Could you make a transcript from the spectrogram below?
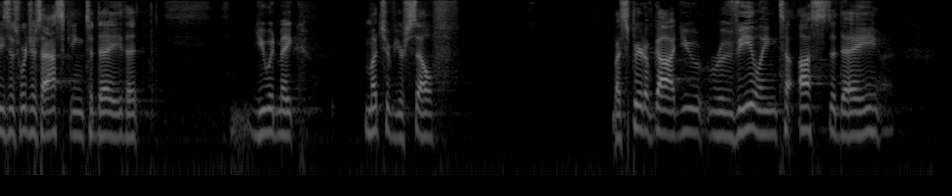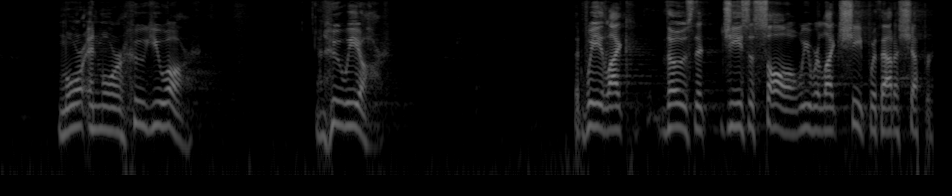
Jesus, we're just asking today that you would make much of yourself by Spirit of God, you revealing to us today more and more who you are and who we are. That we, like those that Jesus saw, we were like sheep without a shepherd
